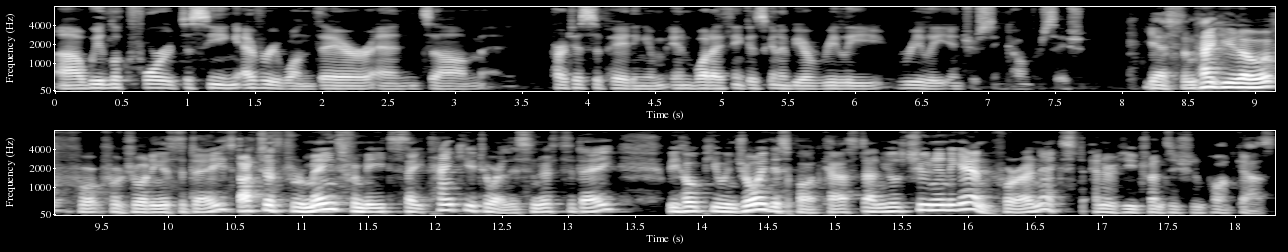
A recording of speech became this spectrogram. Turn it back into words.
Uh, we look forward to seeing everyone there and um, participating in, in what I think is going to be a really, really interesting conversation. Yes, and thank you, Noah, for, for joining us today. That just remains for me to say thank you to our listeners today. We hope you enjoy this podcast and you'll tune in again for our next Energy Transition podcast.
